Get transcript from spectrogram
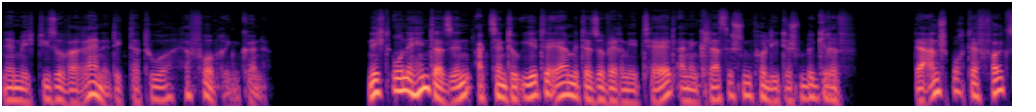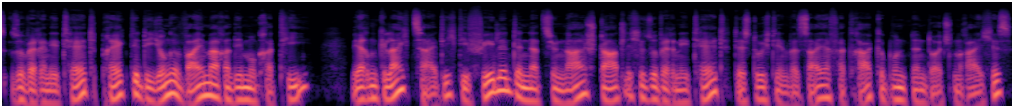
nämlich die souveräne Diktatur, hervorbringen könne. Nicht ohne Hintersinn akzentuierte er mit der Souveränität einen klassischen politischen Begriff. Der Anspruch der Volkssouveränität prägte die junge Weimarer Demokratie, während gleichzeitig die fehlende nationalstaatliche Souveränität des durch den Versailler Vertrag gebundenen Deutschen Reiches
